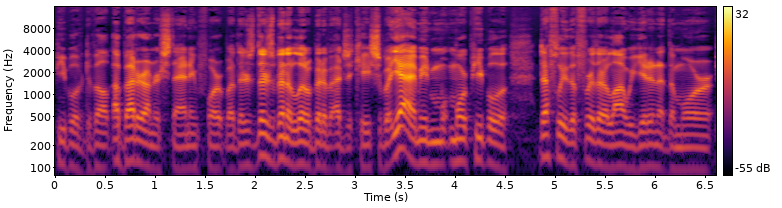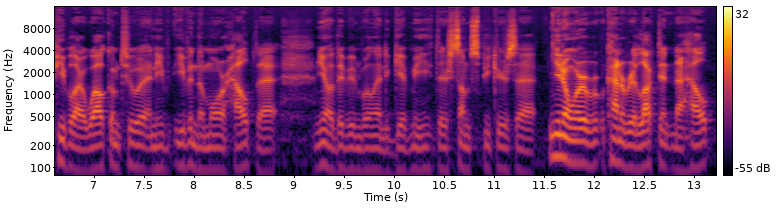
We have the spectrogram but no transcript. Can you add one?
people have developed a better understanding for it. But there's there's been a little bit of education. But yeah, I mean, more people, definitely the further along we get in it, the more people are welcome to it and even the more help that, you know, they've been willing to give me. There's some speakers that, you know, were kind of reluctant to help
